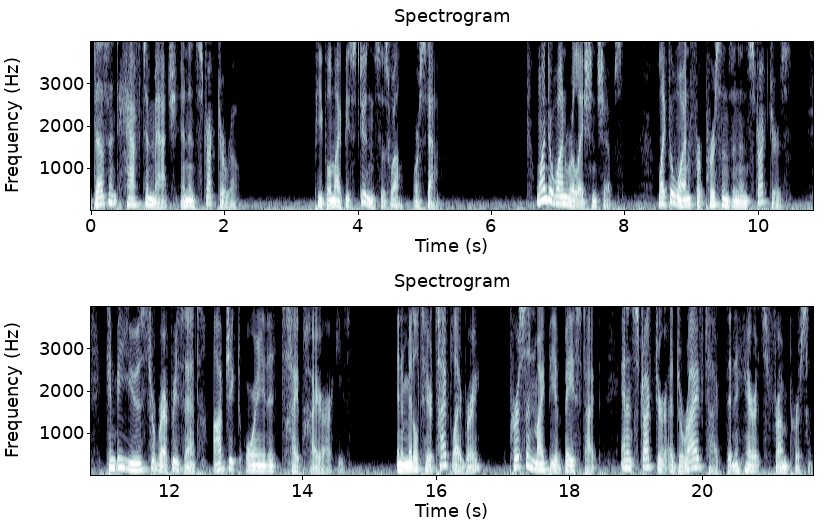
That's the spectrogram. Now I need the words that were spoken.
doesn't have to match an instructor row. People might be students as well, or staff. One-to-one relationships, like the one for persons and instructors, can be used to represent object-oriented type hierarchies. In a middle-tier type library, person might be a base type and instructor a derived type that inherits from person.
